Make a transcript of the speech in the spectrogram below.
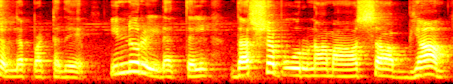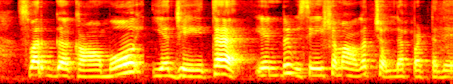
சொல்லப்பட்டது. இன்னொரு இடத்தில் தர்ஷபூர்ணமாஷாபியாம் ஸ்வர்க காமோ யஜேத என்று விசேஷமாக சொல்லப்பட்டது.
